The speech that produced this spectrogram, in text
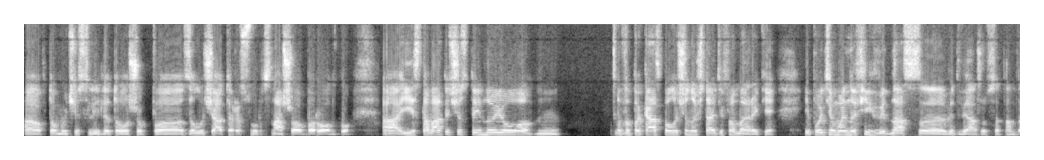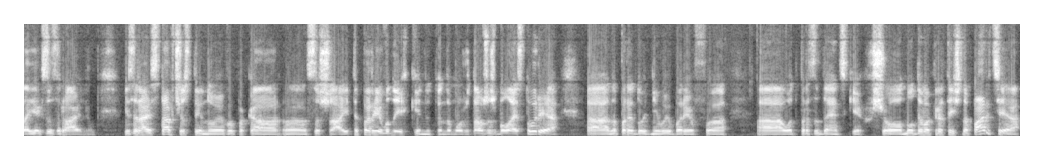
в тому числі для того, щоб залучати ресурс нашого оборонку, і ставати частиною. ВПК Сполучених Штатів Америки, і потім вони нафіг від нас е, відв'яжуться там, да, як з Ізраїлем. Ізраїль став частиною ВПК е, США, і тепер вони їх кинути не можуть. Там же ж була історія е, напередодні виборів от президентських, що ну демократична партія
